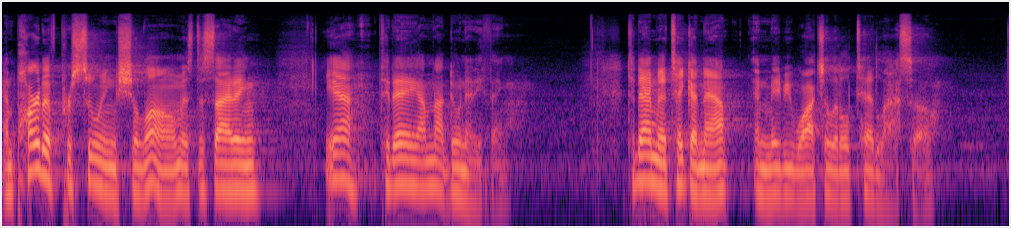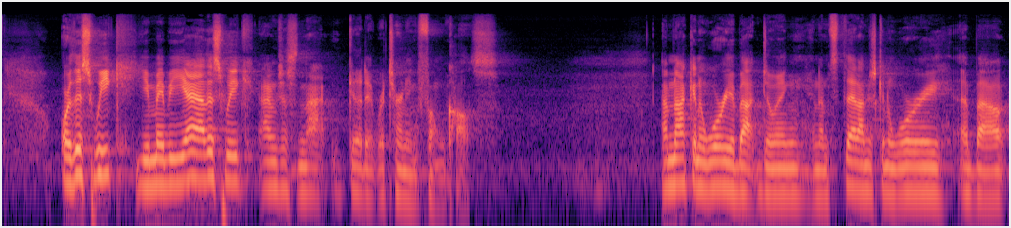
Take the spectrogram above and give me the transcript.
And part of pursuing shalom is deciding, yeah, today I'm not doing anything. Today I'm going to take a nap and maybe watch a little Ted Lasso. Or this week, you may be, yeah, this week I'm just not good at returning phone calls. I'm not going to worry about doing, and instead I'm just going to worry about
